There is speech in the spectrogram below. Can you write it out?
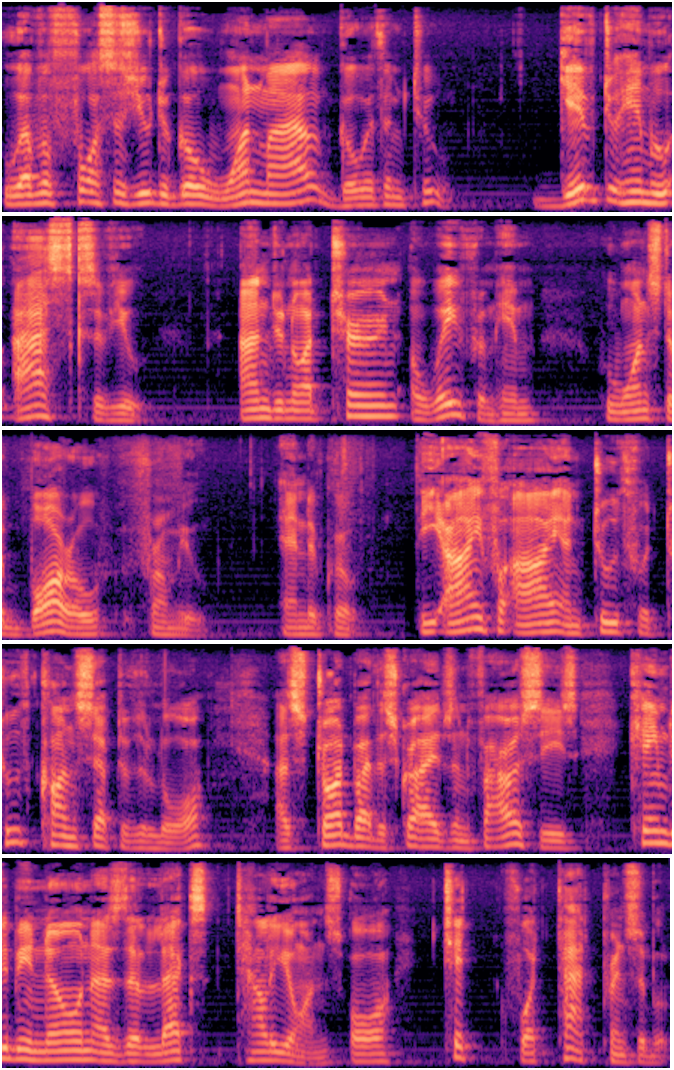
Whoever forces you to go one mile, go with him two. Give to him who asks of you, and do not turn away from him who wants to borrow from you. End of quote. The eye for eye and tooth for tooth concept of the law as taught by the scribes and Pharisees, came to be known as the lex talionis, or tit for tat principle.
